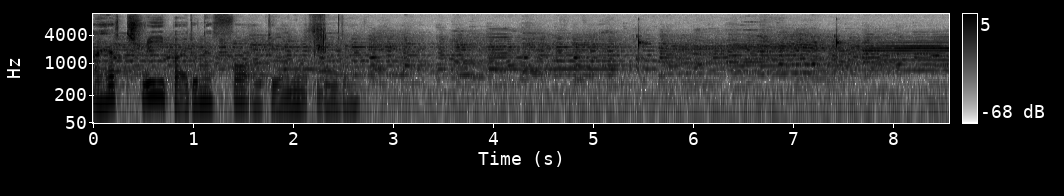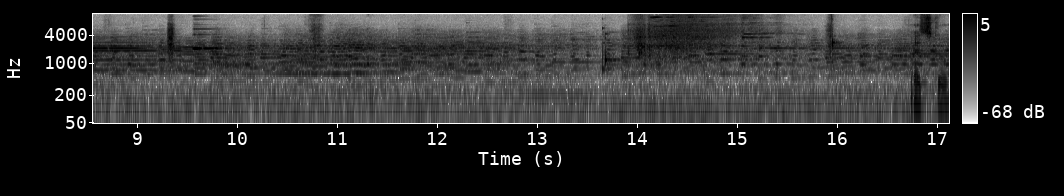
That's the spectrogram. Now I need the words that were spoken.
I have three, but I don't have four. Okay, I know what to do then. Let's go.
